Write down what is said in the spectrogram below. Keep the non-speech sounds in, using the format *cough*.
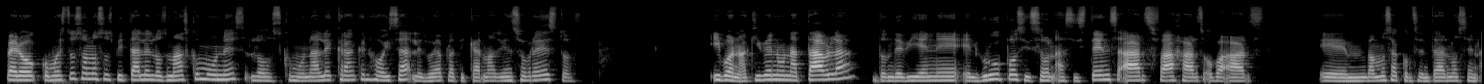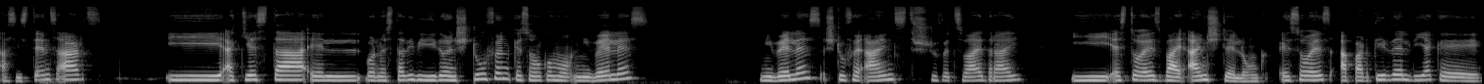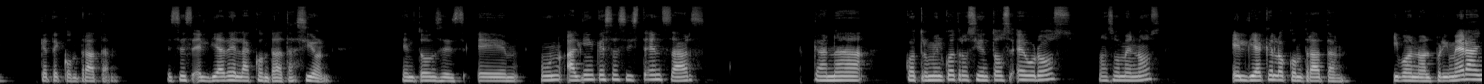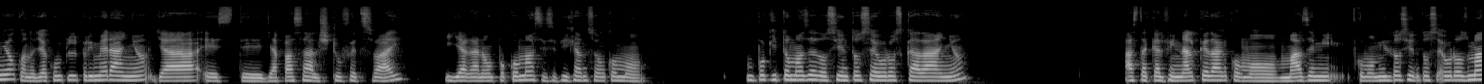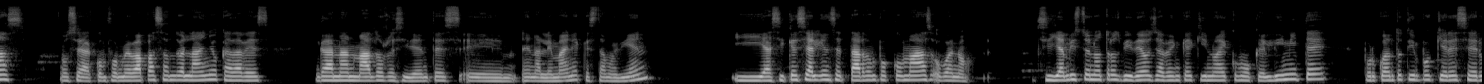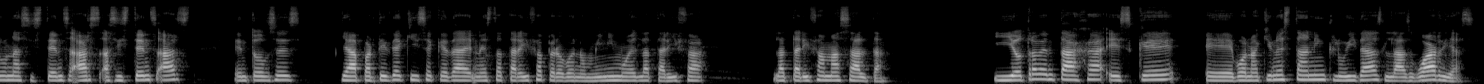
Pero como estos son los hospitales los más comunes, los Kommunale Krankenhäuser, les voy a platicar más bien sobre estos. Y bueno, aquí ven una tabla donde viene el grupo, si son Assistenzarzt, Facharzt, Oberarzt. Em, vamos a concentrarnos en Assistenzarzt. Y aquí está el, bueno, está dividido en Stufen, que son como niveles. Niveles, Stufe 1, Stufe 2, 3. Y esto es by Einstellung. Eso es a partir del día que, te contratan. Ese es el día de la contratación. Entonces, em, un, alguien que es asistente SARS gana 4.400 euros, más o menos, el día que lo contratan. Y bueno, al primer año, cuando ya cumple el primer año, ya, este, ya pasa al Stufe 2 y ya gana un poco más. Si se fijan, son como un poquito más de 200 euros cada año. Hasta que al final quedan como más de mi, como 1.200 euros más. O sea, conforme va pasando el año, cada vez ganan más los residentes eh, en Alemania, que está muy bien. Y así que si alguien se tarda un poco más, o bueno, si ya han visto en otros videos, ya ven que aquí no hay como que límite por cuánto tiempo quiere ser un Assistenzarzt. Entonces, ya a partir de aquí se queda en esta tarifa, pero bueno, mínimo es la tarifa, la tarifa más alta. Y otra ventaja es que, eh, bueno, aquí no están incluidas las guardias.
